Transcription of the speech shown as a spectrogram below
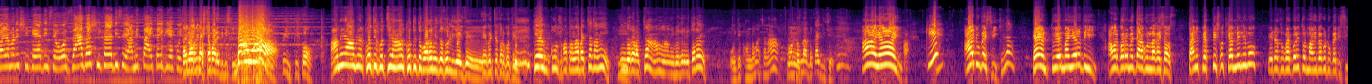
ওই আমারে শিখাইয়া দিছে ও যা যা শিখাইয়া দিছে আমি তাই তাই গিয়ে কইছি। তাইলে ওরে দশটা বাড়ি দিবি। বাবা! কি কি কও? আমি আপনার ক্ষতি করছি আর ক্ষতি তো গরমে তো চলি যাইছে কে কইতে তোর ক্ষতি? কে কোন শতানা বাচ্চা জানি? ইন্দোরা বাচ্চা আমার নানি ব্যাগের ভিতরে। ওই যে খন্ডম আছে না খন্ডমটা ঢুকাই দিছে। আয় আয়! কি? আয় ঢুকাইছি। কি না কেন? তুই এই মাইয়ের দি আমার ঘরের মধ্যে আগুন লাগাইছস। তো আমি পেত্তি সুদ কেমনে নিমু? এটা জোগাড় করি তোর মানি ব্যাগে ঢুকাই দিছি।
